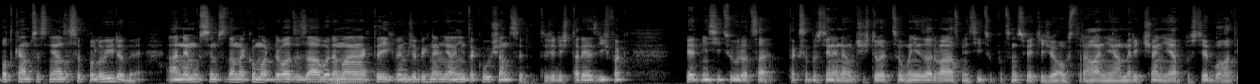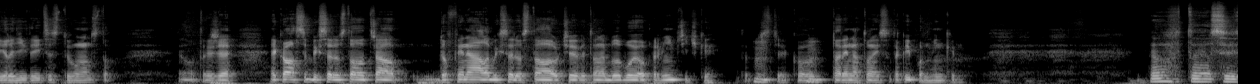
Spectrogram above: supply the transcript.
potkám se s nimi zase po dlouhé době a nemusím se tam jako mordovat se závodama, na kterých vím, že bych neměl ani takovou šanci, protože když tady jezdíš fakt pět měsíců v roce, tak se prostě nenaučíš tolik, co oni za 12 měsíců po celém světě, že Australani, Američani a prostě bohatý lidi, kteří cestují non-stop. Jo, takže jako asi bych se dostal třeba do finále, bych se dostal, určitě by to nebyl boj o první příčky. To hmm. prostě jako hmm. tady na to nejsou takové podmínky. No, to je asi,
